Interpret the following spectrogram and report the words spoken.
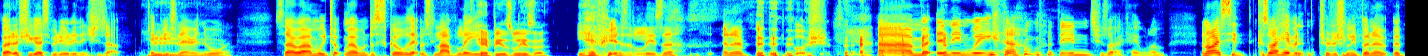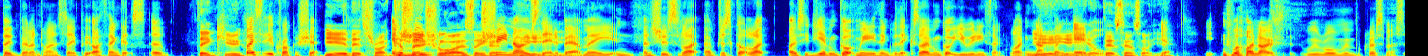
but if she goes to bed early, then she's up happy as Yeah. Larry in the morning. So um, we took Melbourne to school. That was lovely. Happy as leather. Yeah, happy as a leather in a bush. Um, and then we, um, then she was like, okay, well, I'm, and I said, because I haven't traditionally been a, a big Valentine's Day person. I think it's uh Thank you. basically a crock of shit. Yeah, that's right. And she- it. She knows Yeah. that about me. And, and she was like, I've just got like, I said, you haven't got me anything for that because I haven't got you anything, like nothing yeah, yeah, at yeah. all. That sounds like you. Yeah. Well, I know. We all remember Christmas.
